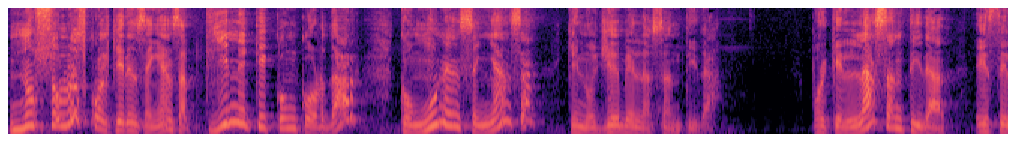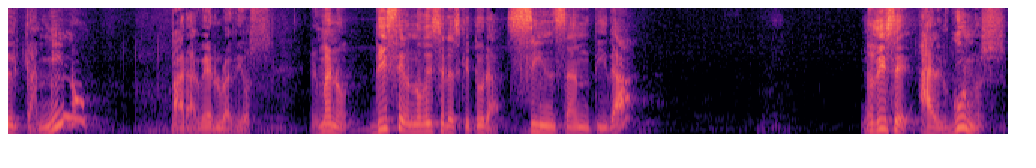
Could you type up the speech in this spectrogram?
No solo es cualquier enseñanza, tiene que concordar con una enseñanza que nos lleve a la santidad. Porque la santidad es el camino para verlo a Dios. Hermano, dice o no dice la escritura, sin santidad no dice algunos.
